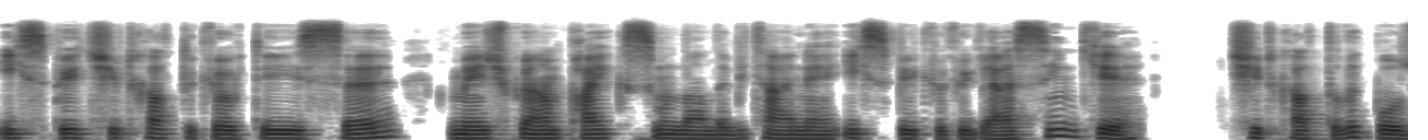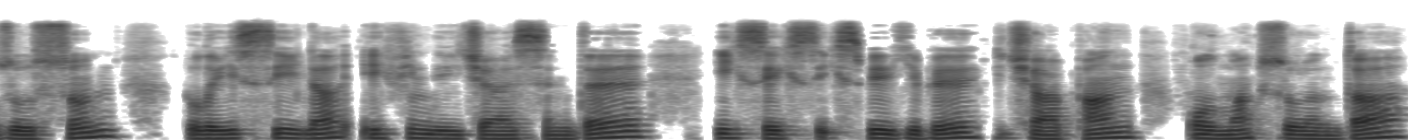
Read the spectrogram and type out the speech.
x1 çift katlı kök değilse mecburen pay kısmından da bir tane x1 kökü gelsin ki çift katlılık bozulsun. Dolayısıyla f'in de içerisinde x eksi x1 gibi bir çarpan olmak zorunda.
